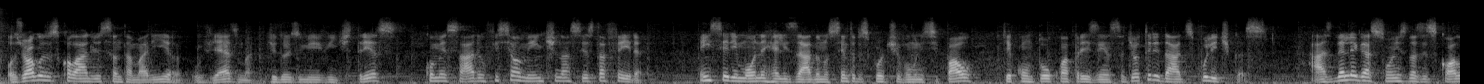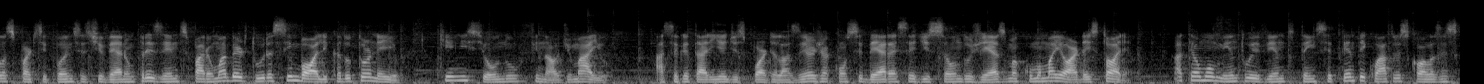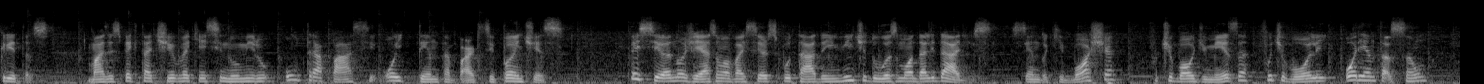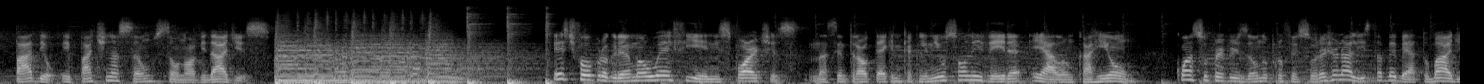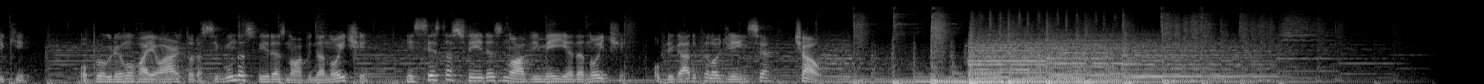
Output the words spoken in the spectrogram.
Os Jogos Escolares de Santa Maria, o GESMA, de 2023, começaram oficialmente na sexta-feira, em cerimônia realizada no Centro Esportivo Municipal, que contou com a presença de autoridades políticas. As delegações das escolas participantes estiveram presentes para uma abertura simbólica do torneio, que iniciou no final de maio. A Secretaria de Esporte e Lazer já considera essa edição do GESMA como a maior da história. Até o momento, o evento tem 74 escolas inscritas, mas a expectativa é que esse número ultrapasse 80 participantes. Esse ano, o GESMA vai ser disputado em 22 modalidades, sendo que bocha, futebol de mesa, futebol, orientação, pádel e patinação são novidades. Este foi o programa UFN Esportes, na Central Técnica Clenilson Oliveira e Alan Carrion, com a supervisão do professor e jornalista Bebeto Badic. O programa vai ao ar todas segundas-feiras, 9 da noite, e sextas-feiras, 9 e meia da noite. Obrigado pela audiência, tchau!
